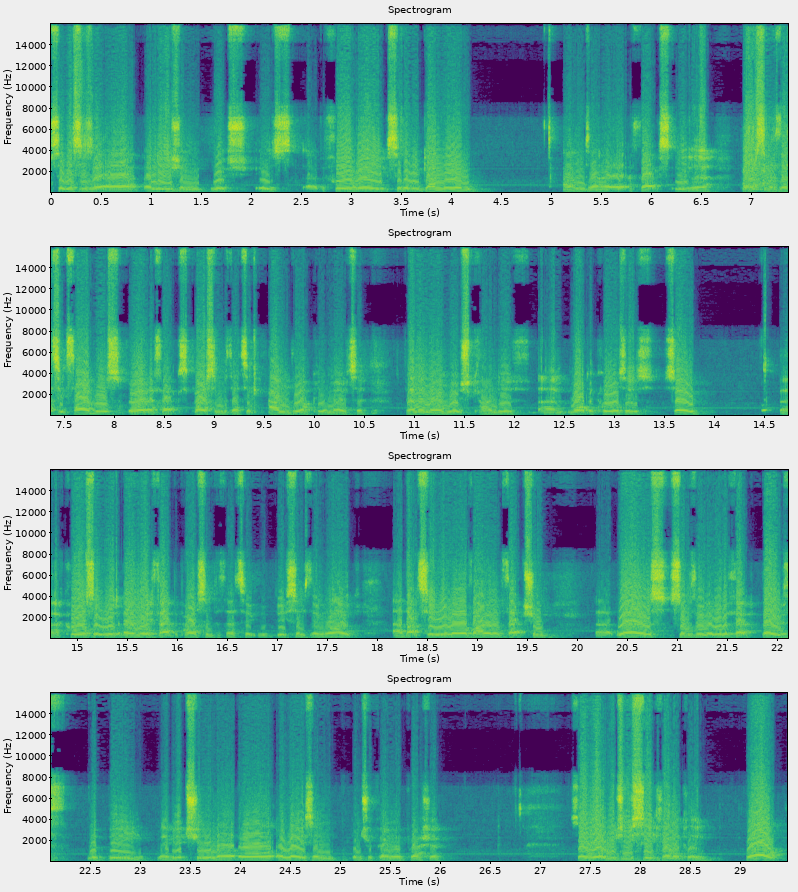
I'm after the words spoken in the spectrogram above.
So this is a, a lesion which is uh, before the ciliary ganglion, and uh, it affects either parasympathetic fibres or it affects parasympathetic and the oculomotor, depending on which kind of, um, what the cause is. So uh, a cause that would only affect the parasympathetic would be something like a bacterial or viral infection, uh, whereas something that would affect both would be maybe a tumour or a raise in intracranial pressure. So what would you see clinically? Well,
